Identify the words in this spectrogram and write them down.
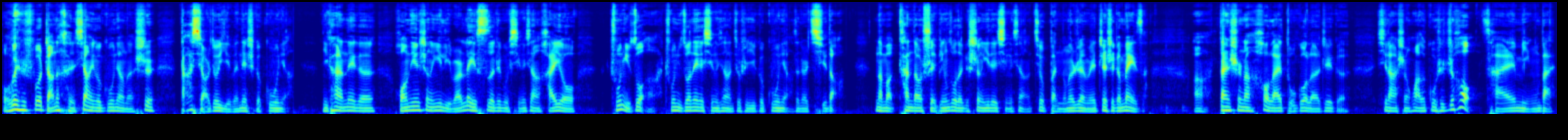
我为什么说长得很像一个姑娘呢？是打小就以为那是个姑娘。你看那个黄金圣衣里边类似的这种形象，还有处女座啊，处女座那个形象就是一个姑娘在那祈祷。那么看到水瓶座的一个圣衣的形象，就本能的认为这是个妹子啊。但是呢，后来读过了这个希腊神话的故事之后，才明白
